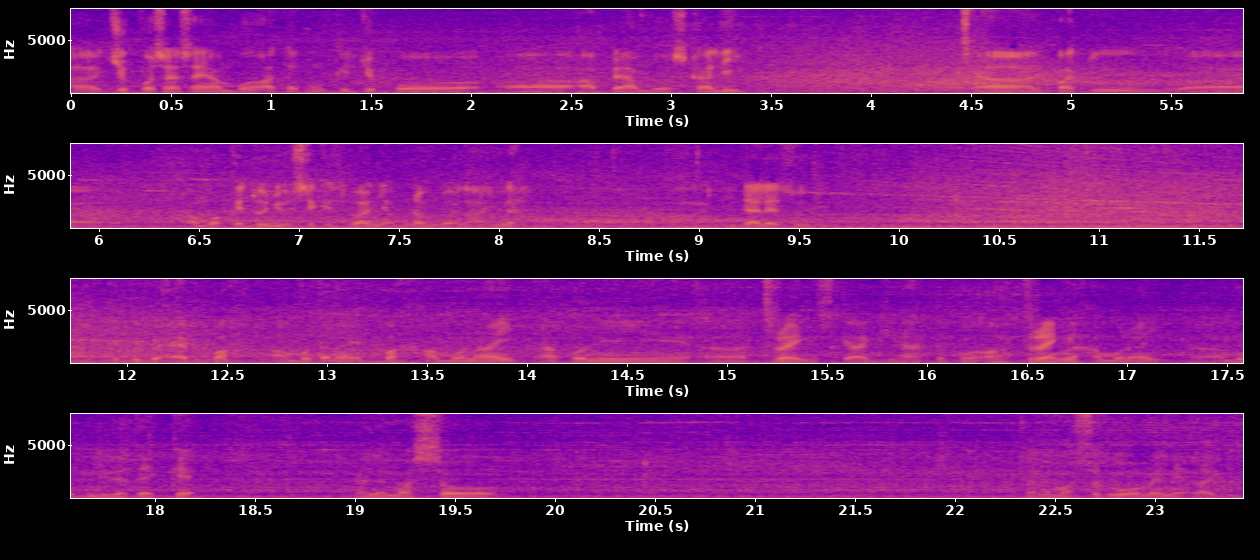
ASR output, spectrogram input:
uh, jumpa saya sayang Ambo ataupun mungkin jumpa uh, abang Ambo sekali. Uh, lepas tu uh, Ambo akan tunjuk sikit sebanyak benda-benda lain lah uh, dalam Zuri. Kita berebah, Ambo tak naik bah, Ambo naik apa ni uh, train sekali lagi ataupun uh, train lah Ambo naik. Uh, Ambo beli dah tiket dalam masa dalam masa 2 minit lagi.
